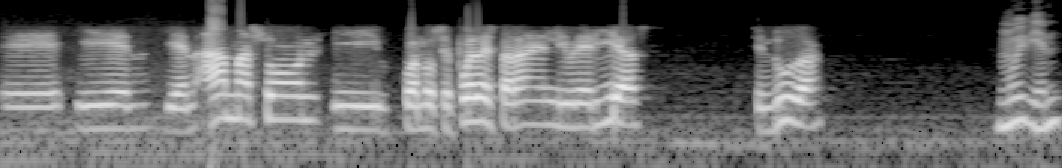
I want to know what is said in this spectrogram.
eh, y, en, y en Amazon y cuando se pueda estará en librerías, sin duda. Muy bien.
